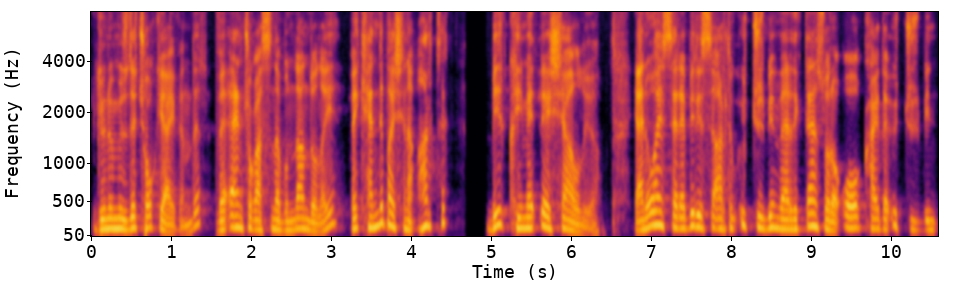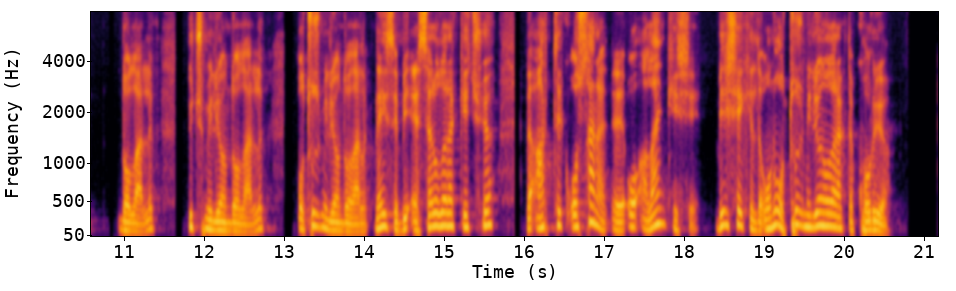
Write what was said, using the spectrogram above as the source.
günümüzde çok yaygındır ve en çok aslında bundan dolayı ve kendi başına artık bir kıymetli eşya oluyor. Yani o esere birisi artık 300 bin verdikten sonra o kayda 300 bin dolarlık, 3 milyon dolarlık, 30 milyon dolarlık neyse bir eser olarak geçiyor ve artık o sana e, o alan kişi bir şekilde onu 30 milyon olarak da koruyor.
